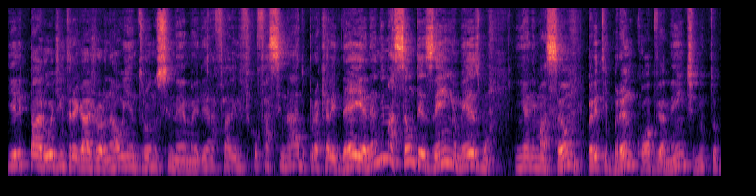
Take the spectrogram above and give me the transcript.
E ele parou de entregar jornal e entrou no cinema. Ele, era, ele ficou fascinado por aquela ideia, né? Animação, desenho mesmo, em animação, preto e branco, obviamente, muito,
